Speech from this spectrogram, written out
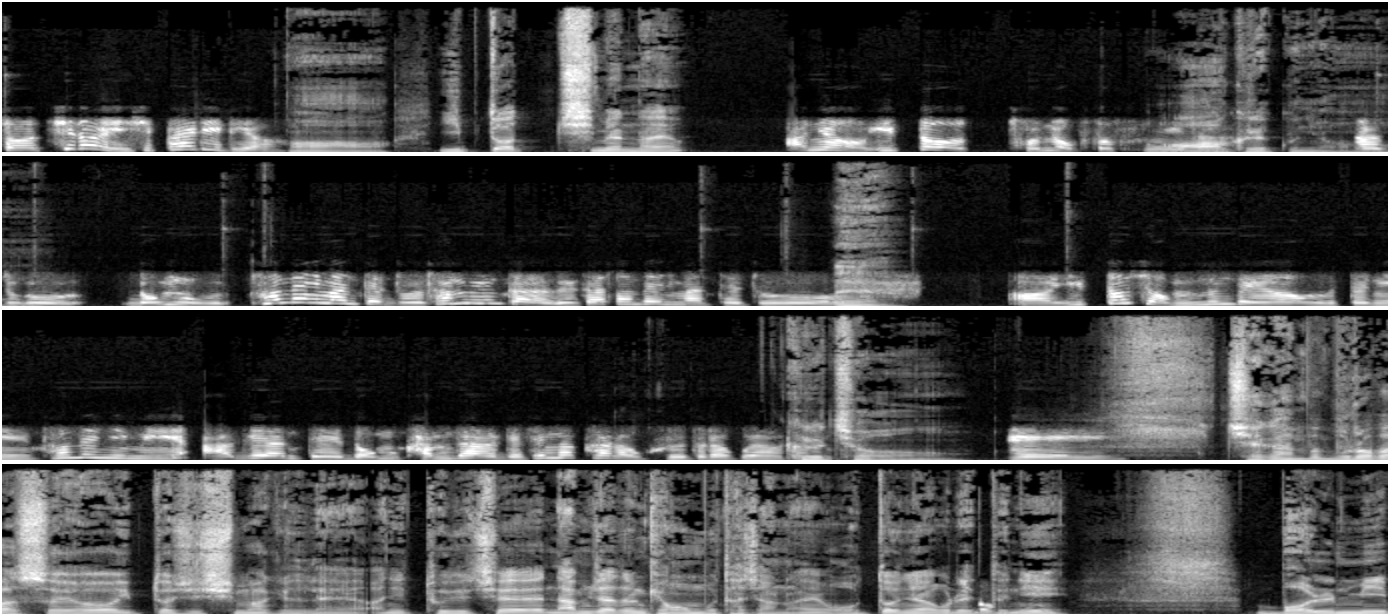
저 7월 28일이요. 어, 입덧 심했나요? 아니요, 입덧 전혀 없었습니다. 아, 그랬군요. 그래가지고 너무 선생님한테도 산부인과 의사 선생님한테도 네. 아 입덧이 없는데요. 그랬더니 선생님이 아기한테 너무 감사하게 생각하라고 그러더라고요. 그렇죠. 네. 제가 한번 물어봤어요. 입덧이 심하길래. 아니, 도대체 남자들은 경험 못 하잖아요. 어떠냐고 그랬더니, 멀미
